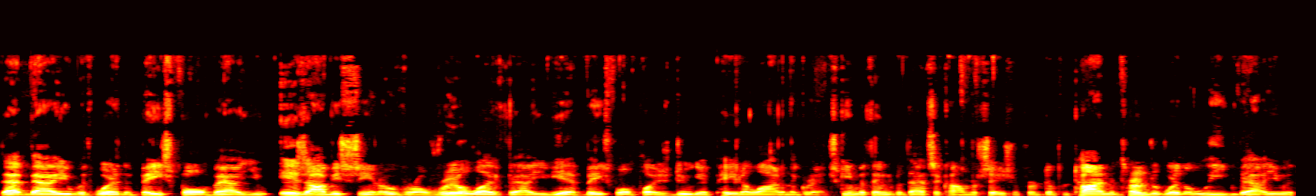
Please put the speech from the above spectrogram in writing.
that value with where the baseball value is obviously an overall real life value. Yeah, baseball players do get paid a lot in the grand scheme of things, but that's a conversation for a different time. In terms of where the league value is,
